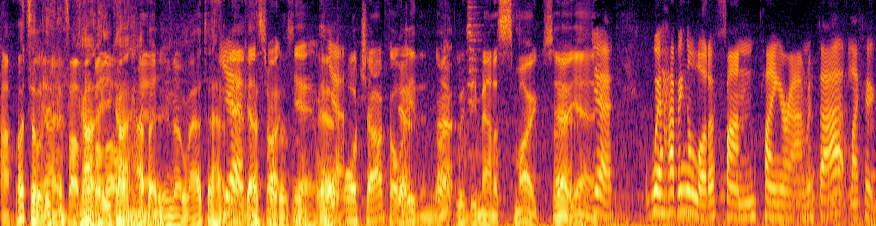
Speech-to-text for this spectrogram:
Up, That's a, you know, it's, you, can't, you can't have them, it. You're not allowed to have Yeah, it. Gas That's right. bottles. Yeah, and- or, or charcoal Yeah. even, Yeah. like with the amount of smoke. So Yeah. yeah, yeah, we're having a lot of fun playing around with that. Like it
